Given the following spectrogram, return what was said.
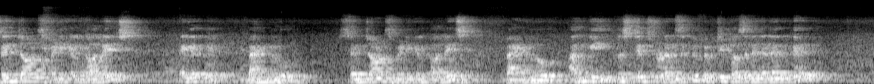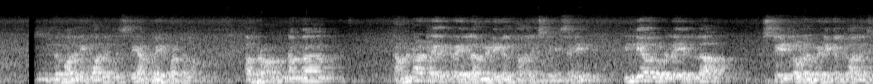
சென்ட் ஜான்ஸ் மெடிக்கல் காலேஜ் எங்க இருக்கு Bangalore. Saint John's medical college Bangalore. அங்கேயும் கிறிஸ்டின் ஸ்டூடெண்ட்ஸுக்கு ஃபிஃப்டி பர்சன்டேஜ் என்ன இருக்கு? இந்த மாதிரி காலேஜஸ்லையும் அப்ளை பண்ணலாம். அப்புறம் நம்ம தமிழ்நாட்டில் இருக்கிற எல்லா மெடிக்கல் காலேஜ்லேயும் சரி இந்தியாவில் உள்ள எல்லா ஸ்டேட்டில் உள்ள மெடிக்கல் காலேஜ்லேயும்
